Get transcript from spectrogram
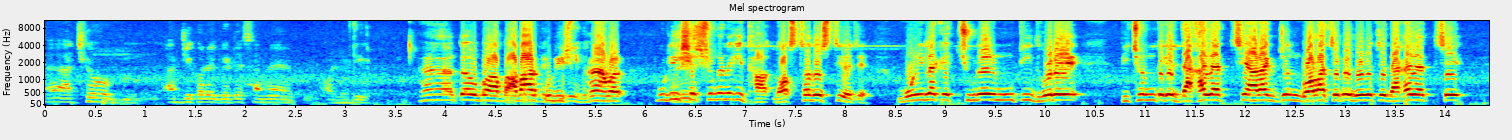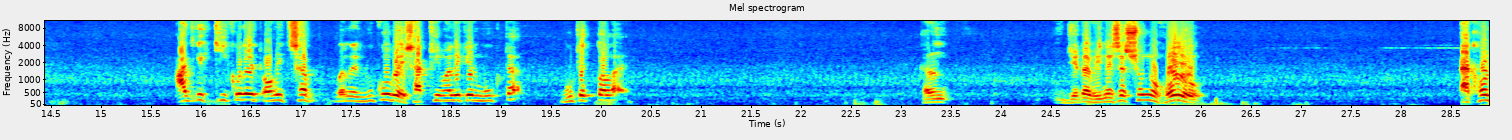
হ্যাঁ, আজকেও আরজি করে গেটের সামনে অলরেডি হ্যাঁ তো আবার পুলিশ হ্যাঁ আবার পুলিশের সঙ্গে নাকি ধস্তাধস্তি হয়েছে। মহিলাকে চুলের মুঠি ধরে পিছন থেকে দেখা যাচ্ছে আর একজন গলা চেপে ধরেছে দেখা যাচ্ছে। আজকে কি করে অমিত শাহ মানে লুকোবে সাক্ষী মালিকের মুখটা বুটের তলায়? কারণ যেটা ভিনেশের সঙ্গে হলো, এখন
